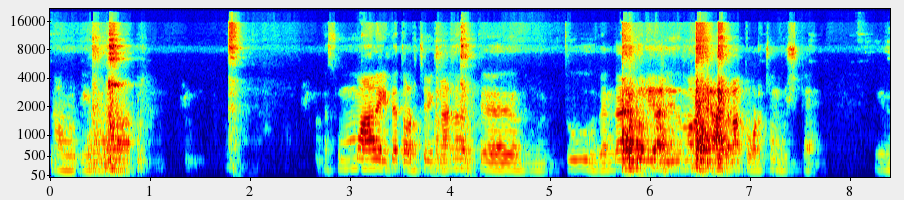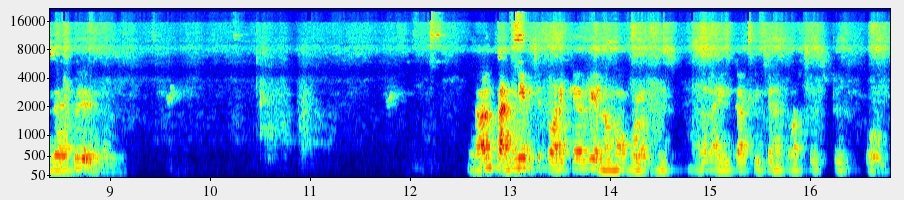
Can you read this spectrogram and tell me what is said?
நான் உங்களுக்கு இருந்து சும்மா லைட்டாக தொடச்சி வைக்கலான்னு தூ வெங்காயம் தொலி அதிகமாக அதெல்லாம் தொடச்சி முடிச்சிட்டேன். இந்த இது இருந்தாலும் தண்ணி வச்சு துடைக்கிறது என்னமோ போல அதான் லைட்டாக கிச்சனை துடைச்சி வச்சுட்டு போகும்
